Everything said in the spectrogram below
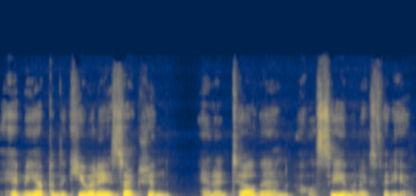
hit me up in the Q&A section and until then, I'll see you in the next video.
